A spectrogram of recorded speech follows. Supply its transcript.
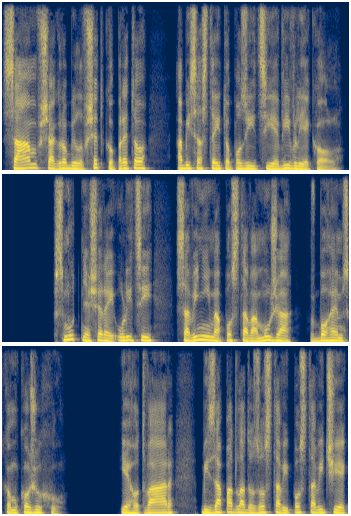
Sám však robil všetko preto, aby sa z tejto pozície vyvliekol. V smutne šerej ulici sa vyníma postava muža v bohémskom kožuchu. Jeho tvár by zapadla do zostavy postavičiek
